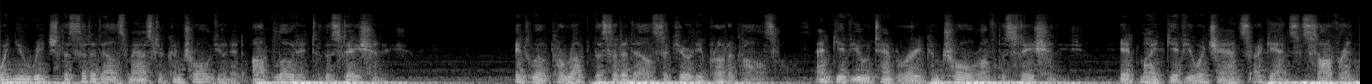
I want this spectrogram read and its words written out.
When you reach the Citadel's master control unit, upload it to the station. It will corrupt the Citadel's security protocols and give you temporary control of the station. It might give you a chance against Sovereign.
